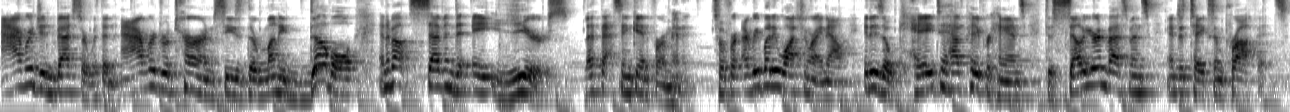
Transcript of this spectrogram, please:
average investor with an average return sees their money double in about seven to eight years. Let that sink in for a minute. So for everybody watching right now, it is okay to have paper hands, to sell your investments, and to take some profits.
